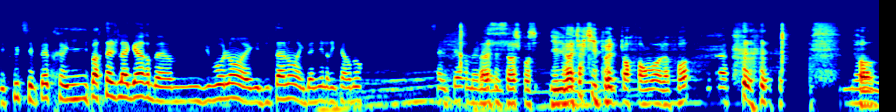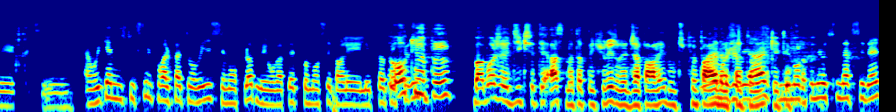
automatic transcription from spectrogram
Écoute, c'est peut-être. Il partage la garde du volant et du talent avec Daniel Ricciardo. Ça alterne. Ouais, c'est ça, je pense. Il y en a qu'un qui peut être performant à la fois. c'est un week-end difficile pour AlphaTauri, c'est mon flop, mais on va peut-être commencer par les, les top Oh, tu peux. Bah moi j'avais dit que c'était As, ma top écurie, j'en ai déjà parlé, donc tu peux parler ouais, d'AlphaTauri qui était mentionné aussi Mercedes,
